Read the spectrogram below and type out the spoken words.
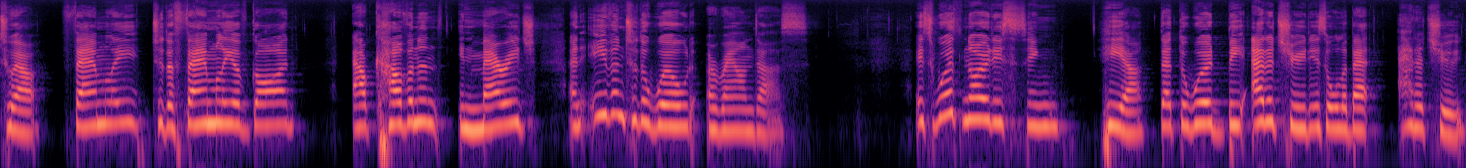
to our family, to the family of God, our covenant in marriage, and even to the world around us. It's worth noticing here that the word beatitude is all about attitude.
